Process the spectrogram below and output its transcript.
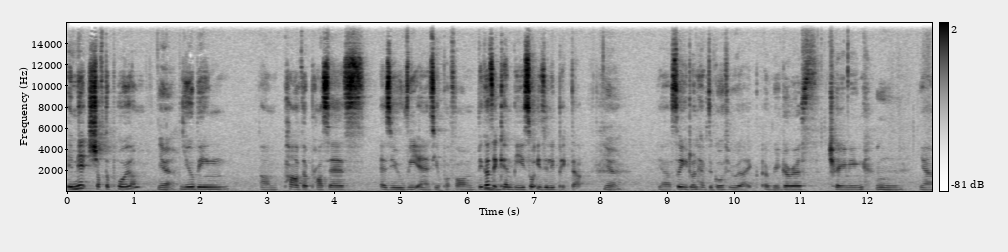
image of the poem. Yeah. You being um, part of the process as you read and as you perform, because it Mm. can be so easily picked up. Yeah. Yeah, so you don't have to go through like a rigorous training. Mm. Yeah.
